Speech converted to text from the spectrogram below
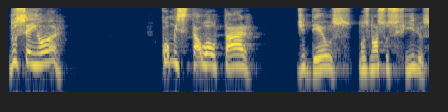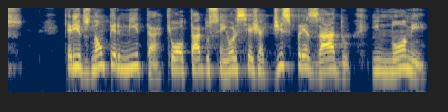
do Senhor? Como está o altar de Deus nos nossos filhos. Queridos, não permita que o altar do Senhor seja desprezado em nome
